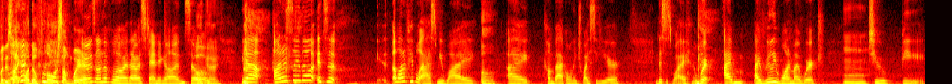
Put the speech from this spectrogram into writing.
but it's floor. like on the floor somewhere it was on the floor that I was standing on. So Okay. yeah, honestly though, it's a a lot of people ask me why Uh-huh. I come back only twice a year. This is why. We're I'm I really want my work Mm, to be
